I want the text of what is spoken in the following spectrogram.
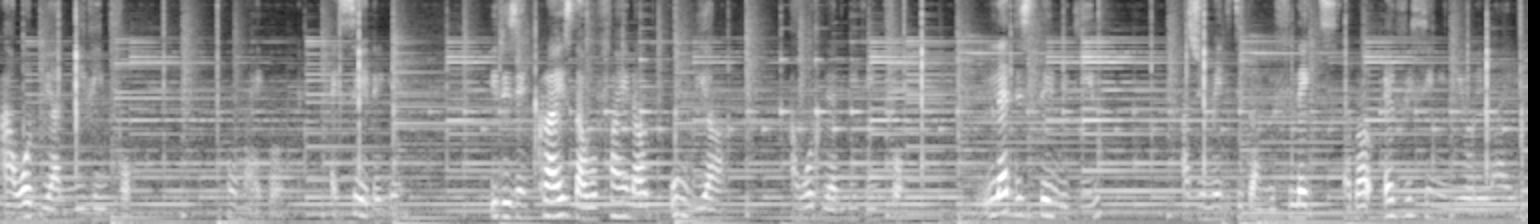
and what we are living for. Oh my God. I say it again. It is in Christ that we find out who we are and what we are living for. Let this stay with you as you meditate and reflect about everything in your life.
